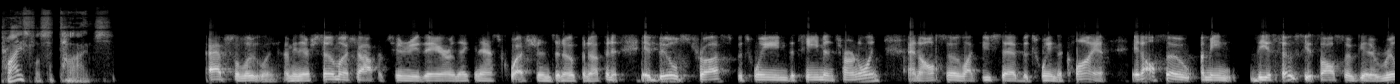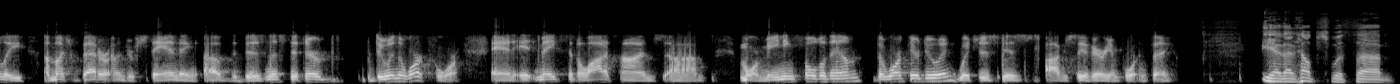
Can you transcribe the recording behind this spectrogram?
priceless at times. Absolutely. I mean, there's so much opportunity there, and they can ask questions and open up. And it, it builds trust between the team internally and also, like you said, between the client. It also, I mean, the associates also get a really, a much better understanding of the business that they're doing the work for. And it makes it a lot of times um, more meaningful to them, the work they're doing, which is, is obviously a very important thing. Yeah, that helps with um,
